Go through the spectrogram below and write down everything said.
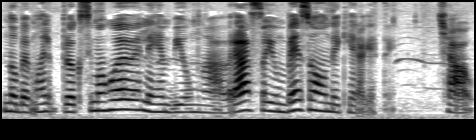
Nos vemos el próximo jueves. Les envío un abrazo y un beso donde quiera que estén. Chao.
